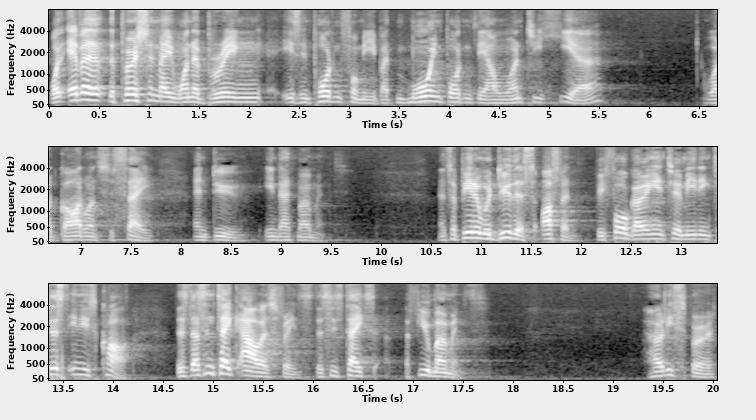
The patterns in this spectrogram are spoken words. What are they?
Whatever the person may want to bring is important for me, but more importantly, I want to hear what God wants to say and do in that moment. And so Peter would do this often before going into a meeting, just in his car. This doesn't take hours, friends. This is, takes a few moments. Holy Spirit,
